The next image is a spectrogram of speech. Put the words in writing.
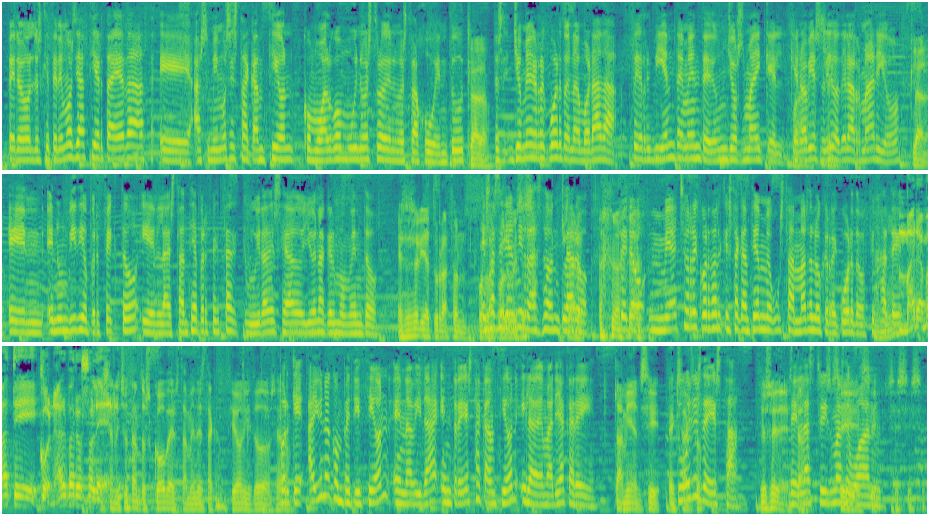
pero los que tenemos ya cierta edad eh, asumimos esta canción como algo muy nuestro de nuestra juventud. Claro. Entonces, yo me recuerdo enamorada fervientemente de un George Michael que Bueno, no había salido sí. del armario Claro. en, en un vídeo perfecto y en la estancia perfecta que hubiera deseado yo en aquel momento. Esa sería tu razón. por Esa la cual sería mi razón, claro. Pero me ha hecho recordar que esta canción me gusta más de lo que recuerdo, fíjate. Mara Mate con Álvaro Se han Soler. hecho tantos covers también de esta canción y todo. o sea, Porque hay una competición en Navidad entre esta canción y la de María Carey. También, sí, exacto. Tú eres de esta. Yo soy de esta. de Last Christmas Sí, de One. Sí, sí, sí.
